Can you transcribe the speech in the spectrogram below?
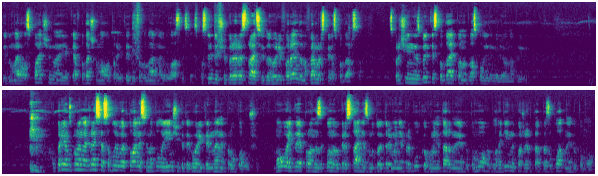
Відумерла спадщина, яка в подальшому мала перейти до комунальної власності. З послідуючою перереєстрацією договорів оренди на фермерське господарство. Спричинені збитки складають понад 2,5 мільйона гривень. У період збройної агресії особливої актуальності набули і інші категорії кримінальних правопорушень. Мова йде про незаконне використання з метою отримання прибутку, гуманітарної допомоги, благодійної пожертви та безоплатної допомоги.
